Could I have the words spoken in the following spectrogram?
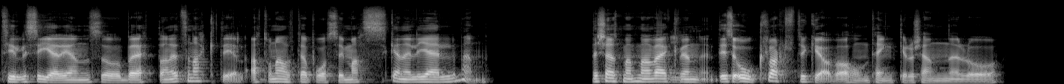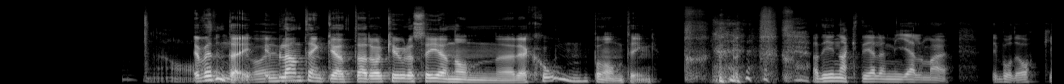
till seriens och berättandets nackdel att hon alltid har på sig masken eller hjälmen. Det känns som att man verkligen, mm. det är så oklart tycker jag vad hon tänker och känner och ja, Jag vet inte, ju... ibland tänker jag att det hade varit kul att se någon reaktion på någonting. ja, det är ju nackdelen med hjälmar. Det är både och.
